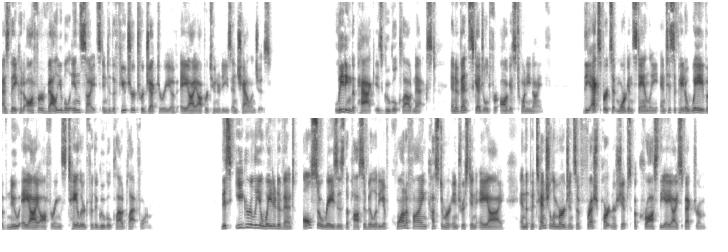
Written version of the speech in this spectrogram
as they could offer valuable insights into the future trajectory of AI opportunities and challenges. Leading the pack is Google Cloud Next, an event scheduled for August 29th. The experts at Morgan Stanley anticipate a wave of new AI offerings tailored for the Google Cloud platform. This eagerly awaited event also raises the possibility of quantifying customer interest in AI and the potential emergence of fresh partnerships across the AI spectrum.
